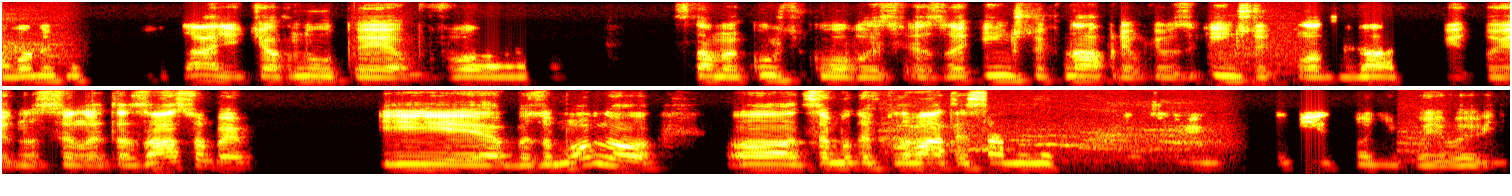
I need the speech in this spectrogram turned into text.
Вони будуть далі тягнути в саме Курську область з інших напрямків, з інших плацдармів, відповідно сили та засоби. І безумовно це буде впливати саме на бойових дій.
